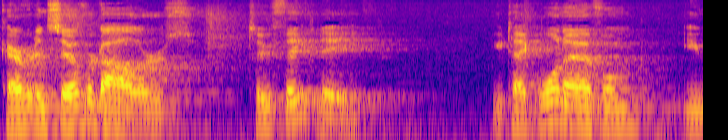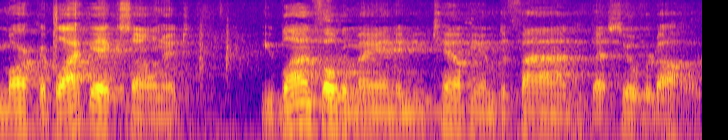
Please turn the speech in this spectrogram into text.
covered in silver dollars, two feet deep. You take one of them, you mark a black X on it, you blindfold a man and you tell him to find that silver dollar.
